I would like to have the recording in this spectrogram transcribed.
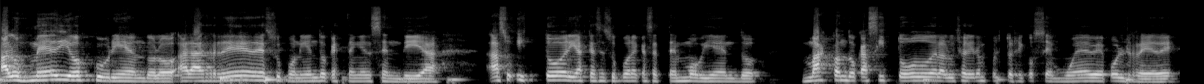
a los medios cubriéndolo, a las redes suponiendo que estén encendidas, a sus historias que se supone que se estén moviendo, más cuando casi todo de la lucha libre en Puerto Rico se mueve por redes,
